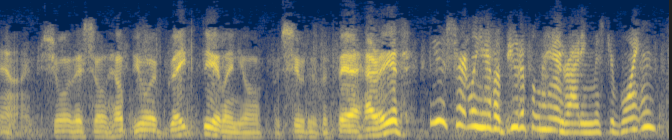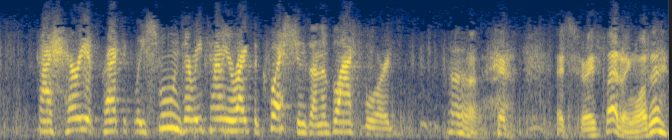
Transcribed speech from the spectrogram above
Now, I'm sure this will help you a great deal in your pursuit of the fair Harriet. You certainly have a beautiful handwriting, Mr. Boynton. Gosh, Harriet practically swoons every time you write the questions on the blackboard. Oh, that's very flattering, Walter.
